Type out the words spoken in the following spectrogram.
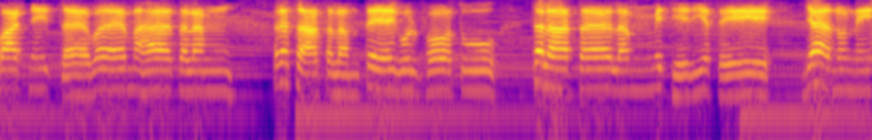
पाष्णि स महातलम् रसातलम् ते गुल्फोतु तलातलम् मिथिर्यते जानुनि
